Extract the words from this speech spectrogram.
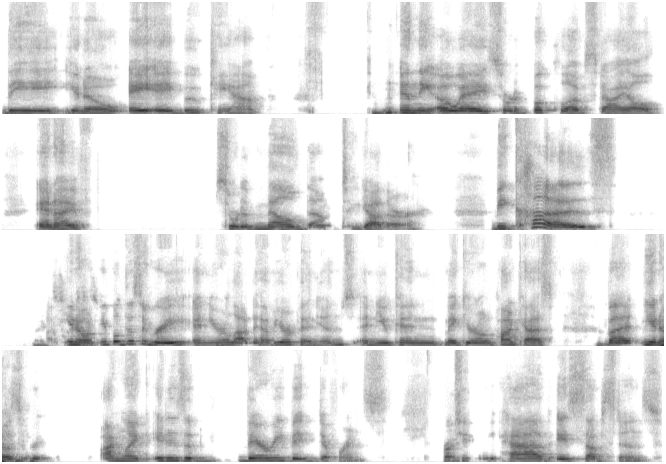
the, you know, AA boot camp and the OA sort of book club style, and I've sort of meld them together because you know, people disagree and you're allowed to have your opinions and you can make your own podcast. But, you know, I'm like, it is a very big difference right. to have a substance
